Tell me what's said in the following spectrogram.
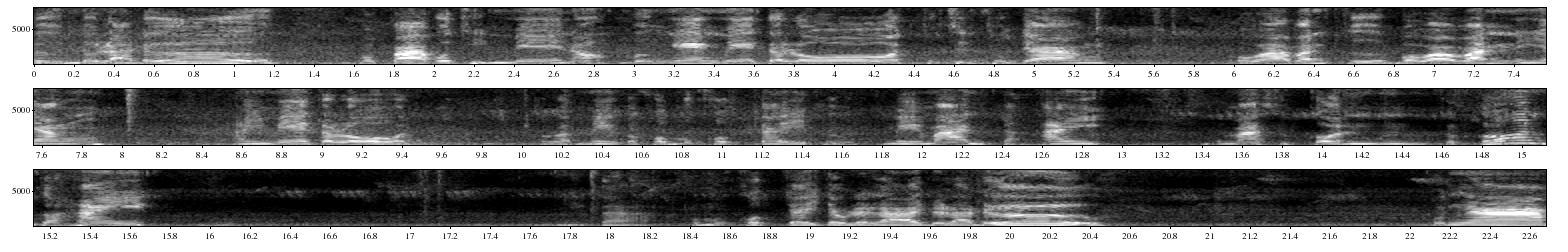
รื่นเด้อล่ะเด้อบ่ป้าบ่ถิ่มแม่เนาะเบิ่งแง่งแม่ตลอดทุกสิ่งทุกอย่างบ่ว่าวันเกิดบ่ว่าวันยังให้แม่ตลอด แล้วแม่ก็ขอบมุกขอบใจคือแม่มานี่ก็ให้แม่มาสุดก่อนสุดก้อนก็ให้นี่ก็ขอบมุกขอบใจเจ้าหลายๆด้อล่ะเด้อคนงาม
